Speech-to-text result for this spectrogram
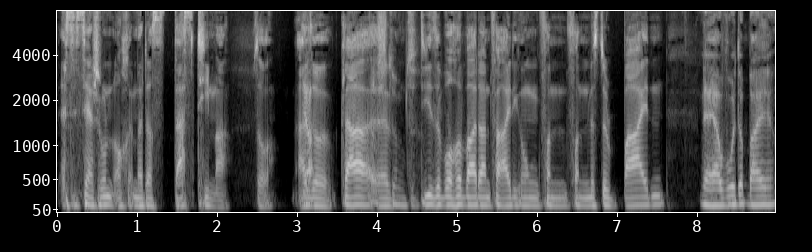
es ist ja schon auch immer das, das Thema. So. Also klar, das äh, diese Woche war dann Vereidigung von, von Mr. Biden. Naja, wo dabei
